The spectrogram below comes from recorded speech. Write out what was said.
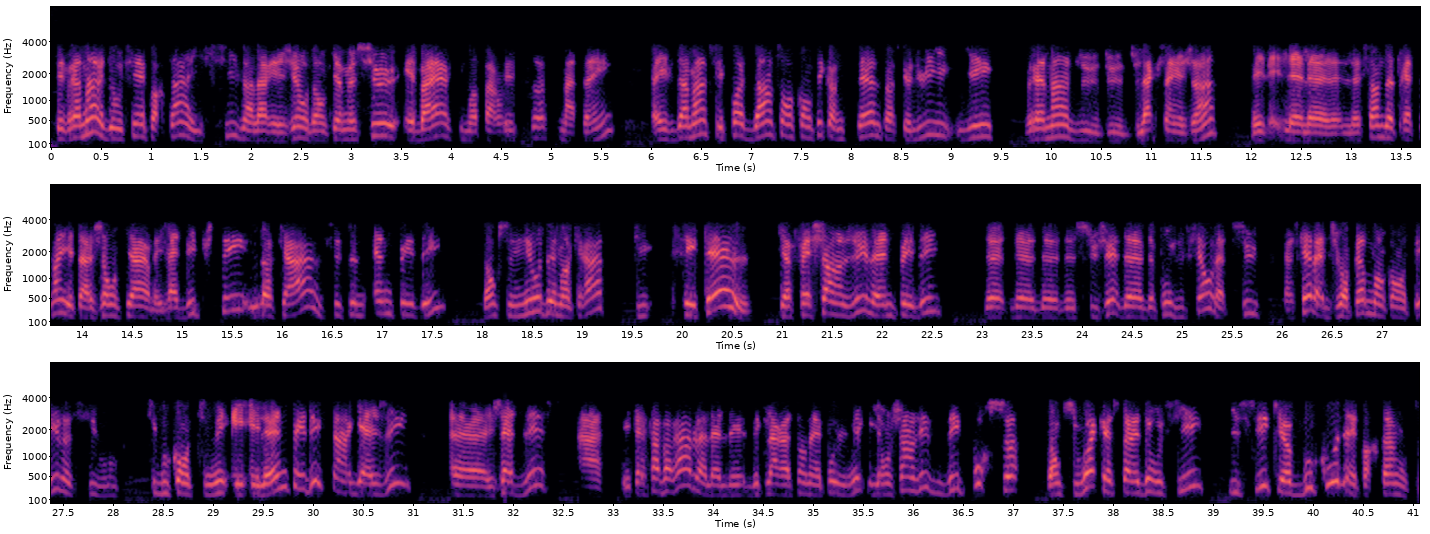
C'est vraiment un dossier important ici dans la région. Donc, il y a M. Hébert qui m'a parlé de ça ce matin. Ben, évidemment, c'est pas dans son comté comme tel parce que lui, il est vraiment du, du, lac Saint-Jean. Mais le, le, centre de traitement, il est à Jonquière. Mais la députée locale, c'est une NPD, donc c'est une néo-démocrate. Puis c'est elle qui a fait changer le NPD de, de, de, sujet, de, de position là-dessus. Parce qu'elle a dit, je vais perdre mon comté là, si vous si vous continuez. Et, le NPD s'est engagé euh, jadis à, était favorable à la déclaration d'impôt unique. Ils ont changé d'idée pour ça. Donc, tu vois que c'est un dossier ici qui a beaucoup d'importance.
